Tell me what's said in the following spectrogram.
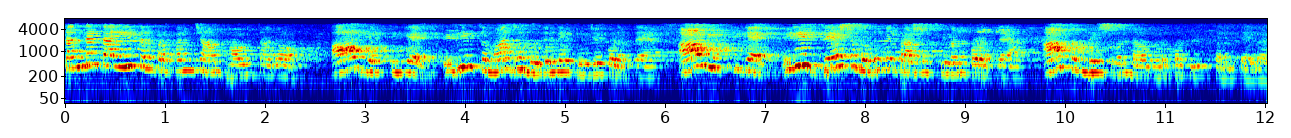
ತಂದೆ ತಾಯಿ ತನ್ನ ಪ್ರಪಂಚ ಅಂತ ಭಾವಿಸ್ತಾನೋ, ಆ ವ್ಯಕ್ತಿಗೆ ಇಡೀ ಸಮಾಜ ಮೊದಲನೇ ಪೂಜೆ ಕೊಡುತ್ತೆ. ಆ ವ್ಯಕ್ತಿಗೆ ಇಡೀ ದೇಶ ಮೊದಲನೇ ಪ್ರಾಶಸ್ತ್ಯವನ್ನು ಕೊಡುತ್ತೆ. ಆ ಸಂದೇಶವನ್ನು ನಾವು ಗಣಪತಿ ಕಲಿತೇವೆ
